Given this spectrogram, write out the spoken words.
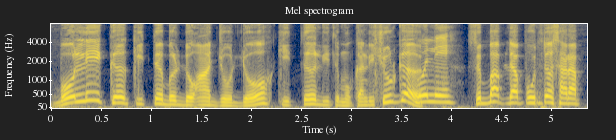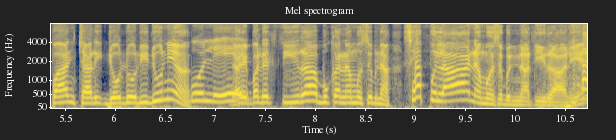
Boleh ke kita berdoa jodoh kita ditemukan di syurga? Boleh. Sebab dah putus harapan cari jodoh di dunia. Boleh. Daripada Tira bukan nama sebenar. Siapalah nama sebenar Tira ni eh?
